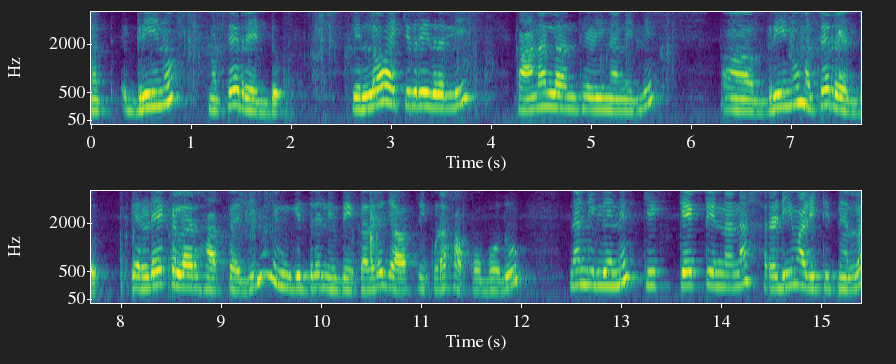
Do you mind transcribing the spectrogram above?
ಮತ್ತು ಗ್ರೀನು ಮತ್ತು ರೆಡ್ಡು ಎಲ್ಲೋ ಹಾಕಿದರೆ ಇದರಲ್ಲಿ ಕಾಣಲ್ಲ ಅಂಥೇಳಿ ನಾನಿಲ್ಲಿ ಗ್ರೀನು ಮತ್ತು ರೆಡ್ಡು ಎರಡೇ ಕಲರ್ ಹಾಕ್ತಾ ಇದ್ದೀನಿ. ನಿಮಗಿದ್ರೆ ನೀವು ಬೇಕಾದರೆ ಜಾಸ್ತಿ ಕೂಡ ಹಾಕ್ಕೋಬೋದು. ನಾನು ಇಲ್ಲೇನೆ ಕೇಕ್ ಕೇಕ್ ಟಿನ್ನನ್ನು ರೆಡಿ ಮಾಡಿಟ್ಟಿದ್ನಲ್ಲ,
